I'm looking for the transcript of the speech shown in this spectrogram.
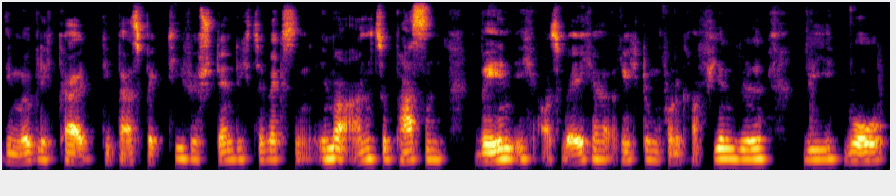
die Möglichkeit, die Perspektive ständig zu wechseln, immer anzupassen, wen ich aus welcher Richtung fotografieren will, wie, wo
